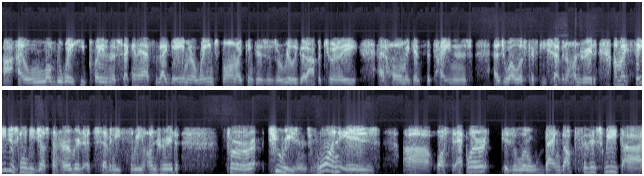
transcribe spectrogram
Uh, I love the way he played in the second half of that game in a rainstorm. I think this is a really good opportunity at home against the Titans, as well as 5,700. Uh, my fade is going to be Justin Herbert at 7,300 for two reasons. One is uh, Austin Ekeler is a little banged up for this week. Uh,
